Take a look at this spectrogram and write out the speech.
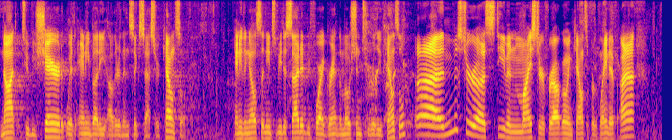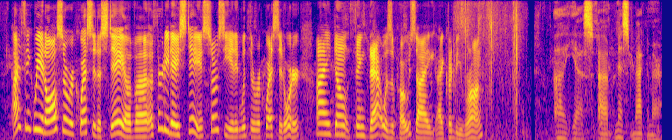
not to be shared with anybody other than successor counsel. Anything else that needs to be decided before I grant the motion to relieve counsel? Uh, Mr. Uh, Stephen Meister for outgoing counsel for the plaintiff. Uh, I think we had also requested a stay of uh, a 30 day stay associated with the requested order. I don't think that was opposed. I, I could be wrong. Uh, yes, uh, Miss McNamara,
